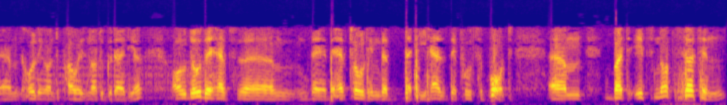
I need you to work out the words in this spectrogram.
um, holding on to power is not a good idea. Although they have um, they they have told him that that he has their full support, um, but it's not certain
